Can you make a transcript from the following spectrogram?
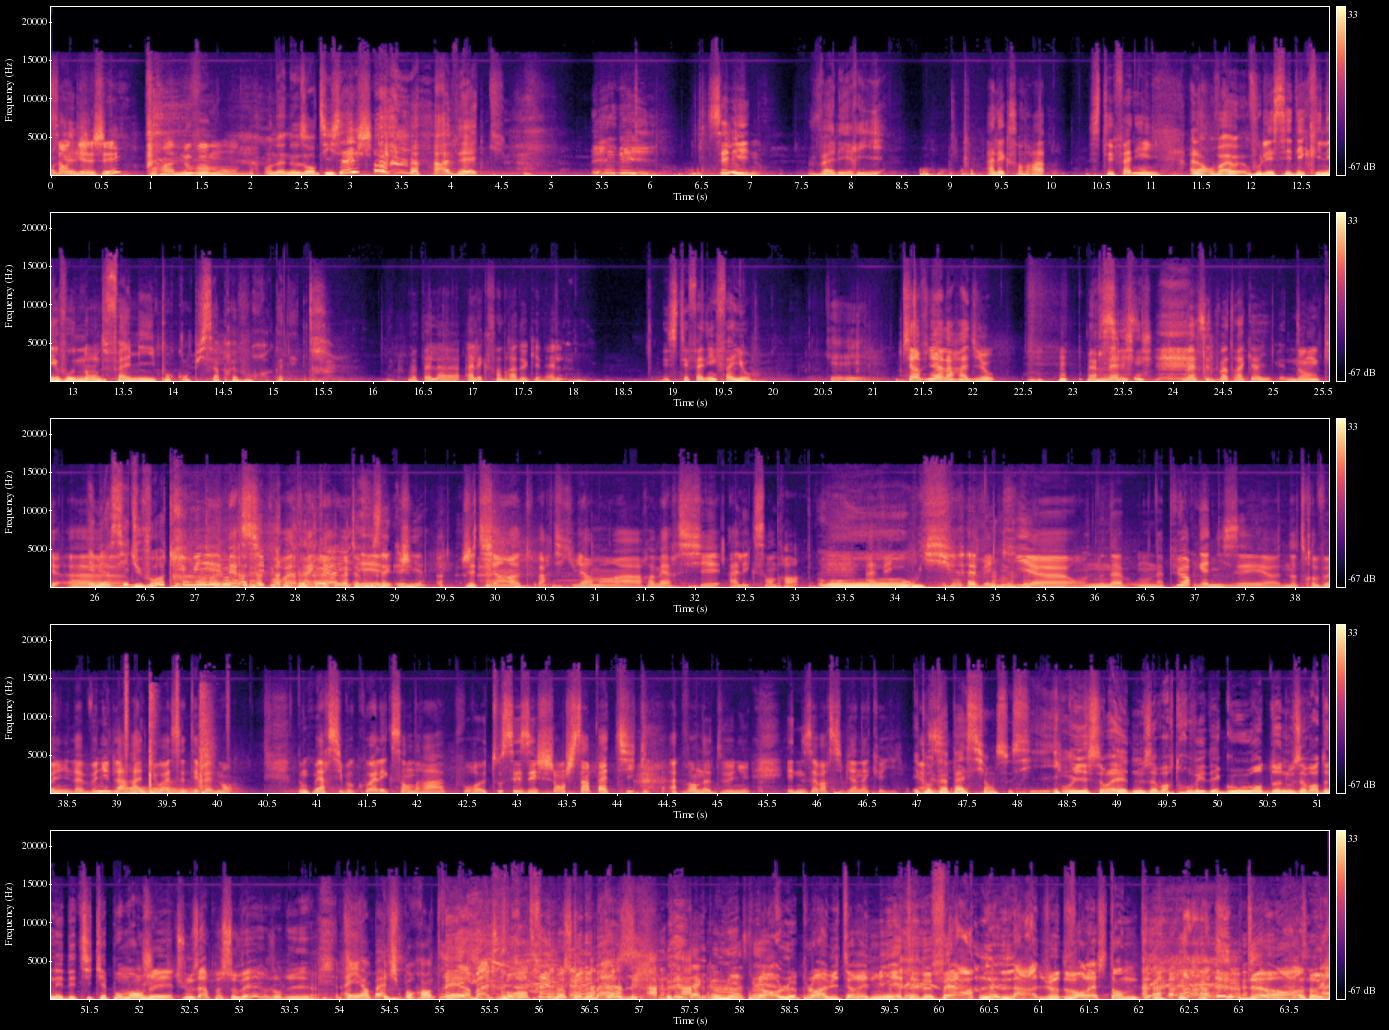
S'engager pour un nouveau monde. On a nos anti-sèches avec Mehdi Céline. Valérie. Alexandra. Stéphanie. Alors, on va vous laisser décliner vos noms de famille pour qu'on puisse après vous reconnaître. Je m'appelle euh, Alexandra de Quesnel. Et Stéphanie Fayot. Ok. Bienvenue à la radio. Merci. Merci. Merci de votre accueil. Donc, euh, Et merci du vôtre. et oui, et merci pour votre accueil. De vous Et accueillir. Je, je tiens tout particulièrement à remercier Alexandra, Oh Avec- oui. avec qui euh, on, a, on a pu organiser euh, notre venue, la venue de la radio à cet événement. Donc merci beaucoup Alexandra pour euh, tous ces échanges sympathiques avant notre venue et de nous avoir si bien accueillis. Et pour ta patience aussi. Oui, c'est vrai, de nous avoir trouvé des gourdes, de nous avoir donné des tickets pour manger. Tu nous as un peu sauvés aujourd'hui. Et un badge pour rentrer. Et un badge pour rentrer, parce que de base, le plan, le plan à 8h30 était de faire la radio devant la stand. Dehors. Donc,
